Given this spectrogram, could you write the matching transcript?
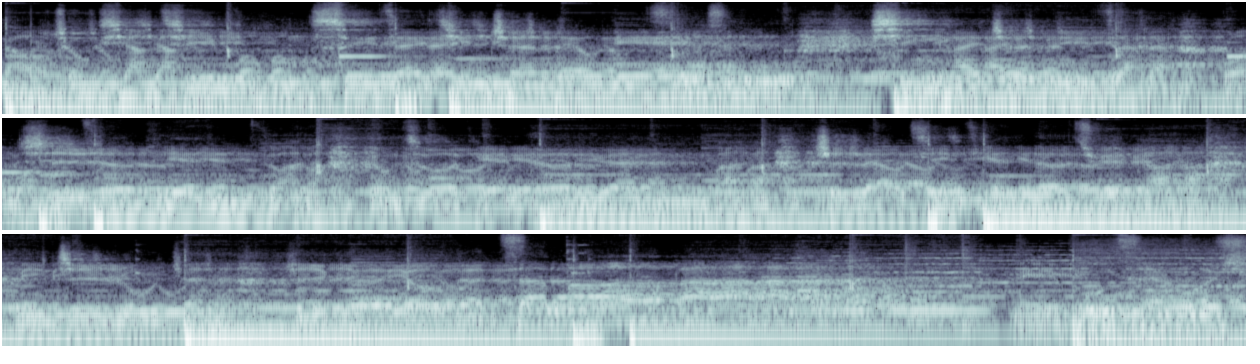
闹钟响起，梦碎在清晨六点，心还沉溺在往事的片段，用昨天的圆满治疗今天的缺憾，明知如真，只可有的怎么办？你不在我身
